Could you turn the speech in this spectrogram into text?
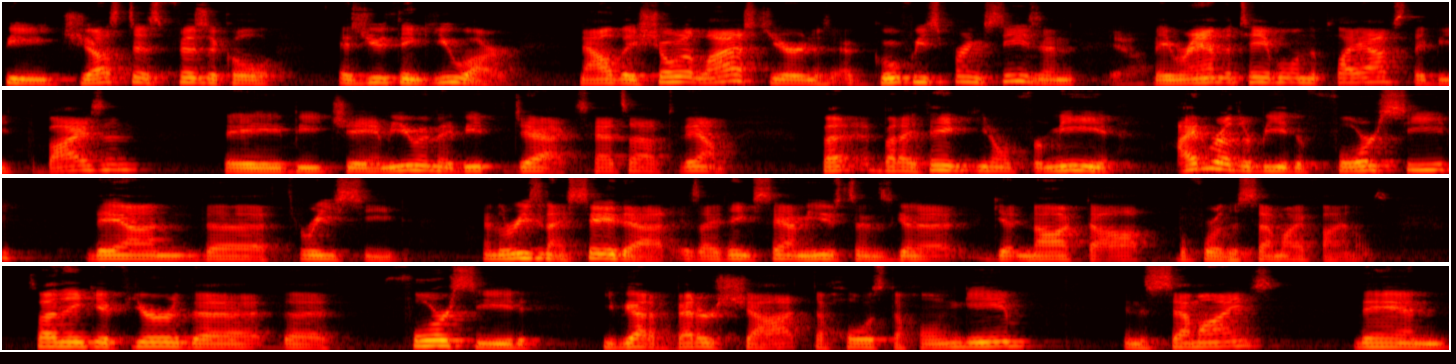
be just as physical as you think you are. Now they showed it last year in a goofy spring season. Yeah. They ran the table in the playoffs. They beat the Bison, they beat JMU, and they beat the Jacks. Hats off to them. But but I think you know for me, I'd rather be the four seed than the three seed. And the reason I say that is I think Sam Houston's going to get knocked off before the semifinals. So I think if you're the the four seed, you've got a better shot to host a home game in the semis than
